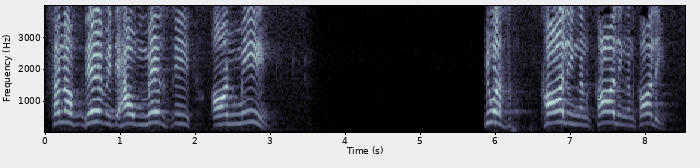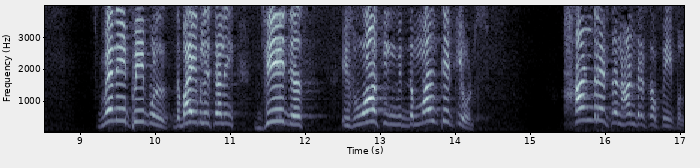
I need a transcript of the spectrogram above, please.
son of David, have mercy on me. He was calling and calling and calling. Many people, the Bible is telling, Jesus is walking with the multitudes, hundreds and hundreds of people.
